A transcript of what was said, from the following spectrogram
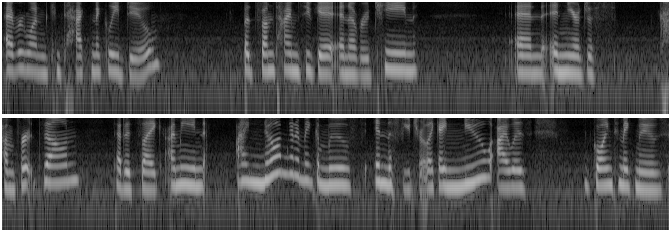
everyone can technically do. But sometimes you get in a routine and in your just comfort zone that it's like, I mean, I know I'm going to make a move in the future. Like I knew I was going to make moves.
